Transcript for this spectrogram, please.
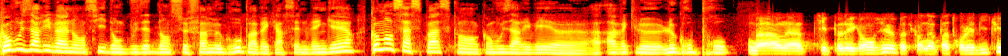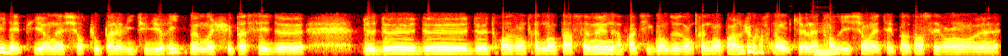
Quand vous arrivez à Nancy, donc vous êtes dans ce fameux groupe avec Arsène Wenger. Comment ça se passe quand, quand vous arrivez euh, avec le, le, groupe pro? Bah, On a un petit peu les grands yeux parce qu'on n'a pas trop l'habitude. Et puis on n'a surtout pas l'habitude du rythme. Moi, je suis passé de, de deux, deux, deux, trois entraînements par semaine à pratiquement deux entraînements par jour. Donc la mmh. transition n'était pas forcément euh,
